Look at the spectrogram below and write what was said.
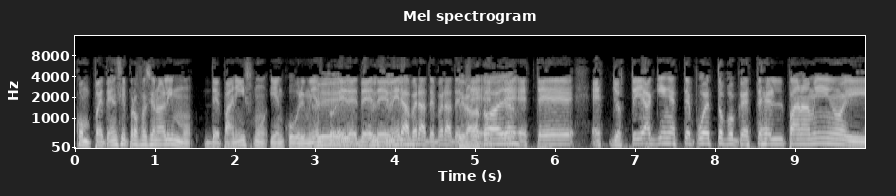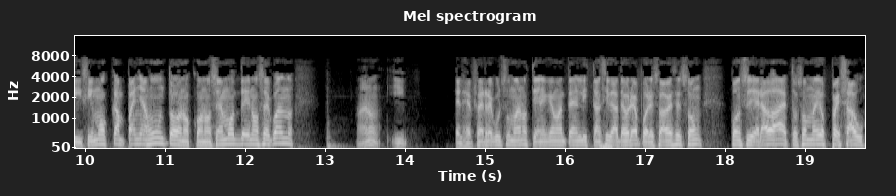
competencia y profesionalismo, de panismo y encubrimiento. Sí, Eh, de, de- sí, de, sí, mira, espérate, espérate. Este, este, este- es- yo estoy aquí en este puesto porque este es el pana mío y hicimos campaña juntos o nos conocemos de no sé cuándo. Bueno, y el jefe de recursos humanos tiene que mantener distancia y categoría, por eso a veces son considerados, ah, estos son medios pesados,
